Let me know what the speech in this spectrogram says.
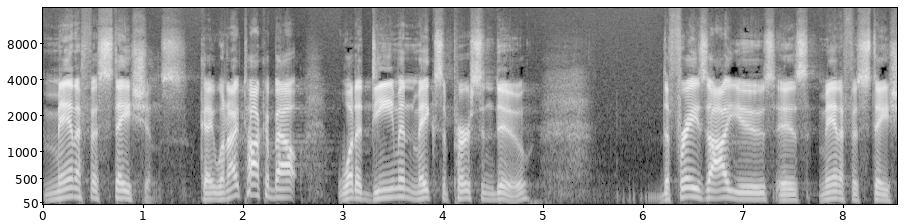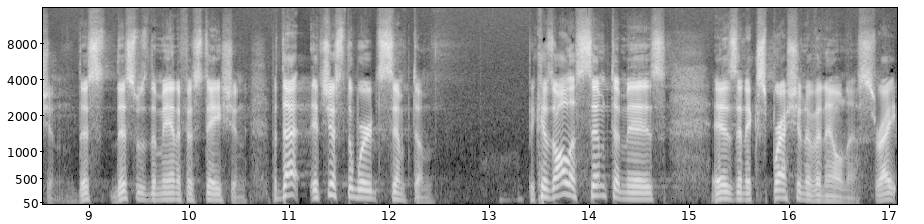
manifestations. Okay, when I talk about what a demon makes a person do, the phrase I use is manifestation. This, this was the manifestation. But that it's just the word symptom. Because all a symptom is is an expression of an illness, right?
